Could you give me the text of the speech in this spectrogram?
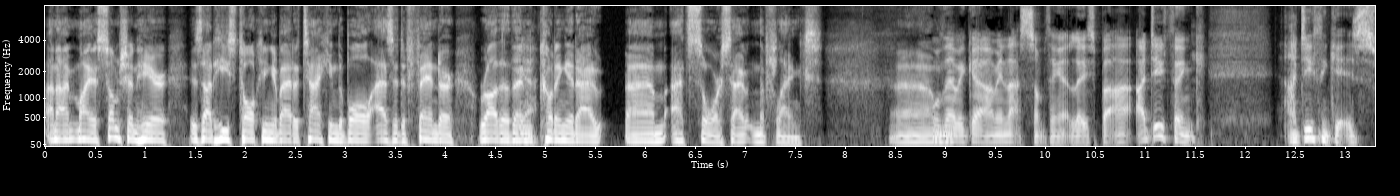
And I, my assumption here is that he's talking about attacking the ball as a defender rather than Yeah. cutting it out um, at source out in the flanks. well, there we go. I mean, that's something at least. But I, I do think. I do think it is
